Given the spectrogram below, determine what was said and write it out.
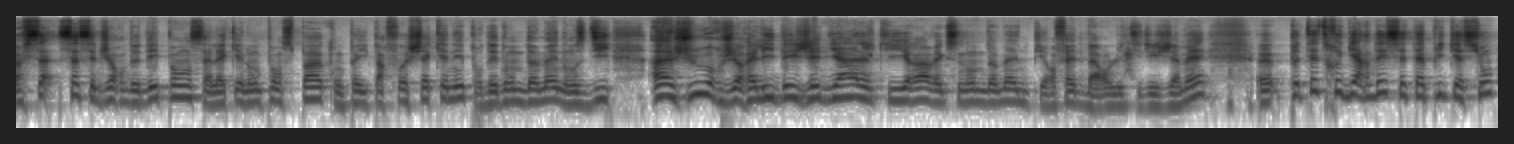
Ah, ça, ça c'est le genre de dépense à laquelle on pense pas, qu'on paye parfois chaque année pour des noms de domaine. On se dit, un jour, j'aurai l'idée géniale qui ira avec ce nom de domaine, puis en fait, bah, on l'utilise jamais. Euh, peut-être regarder cette application,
